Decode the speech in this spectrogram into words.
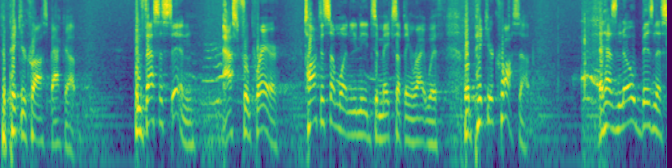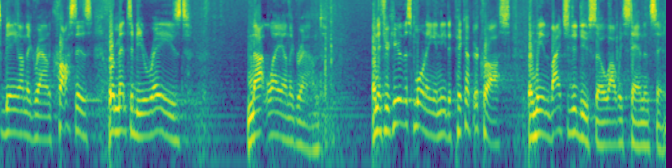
to pick your cross back up. Confess a sin, ask for prayer, talk to someone you need to make something right with, but pick your cross up. It has no business being on the ground. Crosses were meant to be raised, not lay on the ground. And if you're here this morning and need to pick up your cross, then we invite you to do so while we stand and sing.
